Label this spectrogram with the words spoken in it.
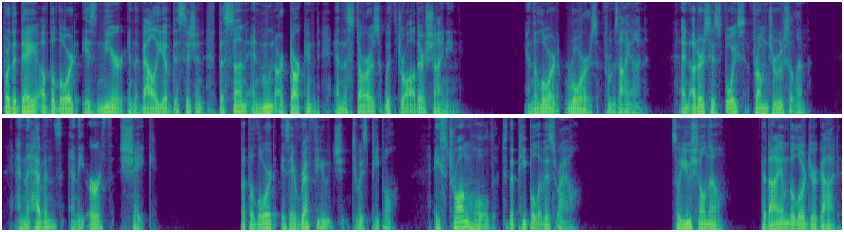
For the day of the Lord is near in the valley of decision. The sun and moon are darkened, and the stars withdraw their shining. And the Lord roars from Zion, and utters his voice from Jerusalem, and the heavens and the earth shake. But the Lord is a refuge to his people, a stronghold to the people of Israel. So you shall know that I am the Lord your God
